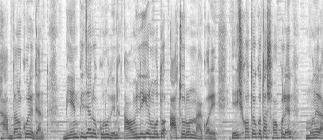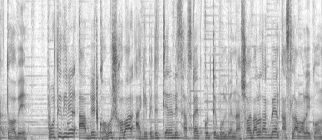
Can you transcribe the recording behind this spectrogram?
সাবধান করে দেন, বিএনপি যেন কোনোদিন আওয়ামী লীগের মতো আচরণ না করে, এই সতর্কতা সকলের মনে রাখতে হবে। প্রতিদিনের আপডেট খবর সবার আগে পেতে চ্যানেলটি সাবস্ক্রাইব করতে ভুলবেন না। সবাই ভালো থাকবেন। আসসালামু আলাইকুম।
